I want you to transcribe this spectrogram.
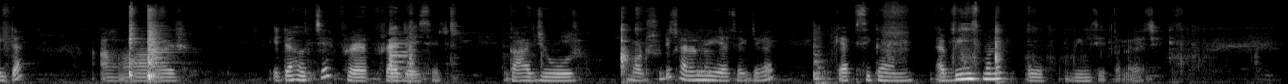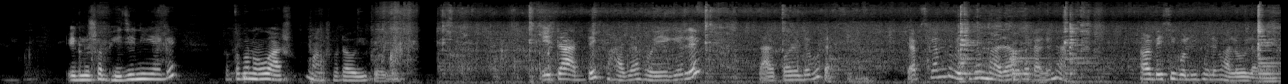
এইটা আর এটা হচ্ছে ফ্রাইড রাইসের। গাজর, মটরশুঁটি ছাড়ানোই আছে এক জায়গায়। ক্যাপসিকাম আর বিনস মানে ও বিনসের তলায় আছে। এগুলো সব ভেজে নিয়ে আগে, ততক্ষণ ও আসুক, মাংসটা ওই করবে এটা অর্ধেক ভাজা হয়ে গেলে তারপরে দেবো ক্যাপসিকাম ক্যাপসিকাম তো বেশিক্ষণ ভাজা হতে লাগে না আর বেশি গলি ফেলে ভালোও লাগে না।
